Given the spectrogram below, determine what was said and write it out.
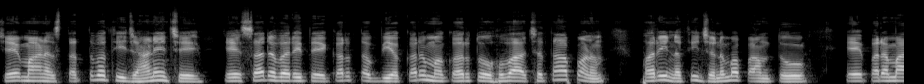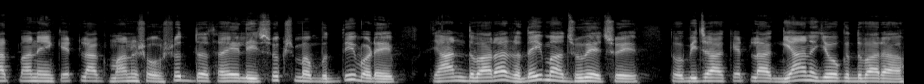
જે માણસ તત્વથી જાણે છે, એ સર્વ રીતે કર્તવ્ય કર્મ કરતો હોવા છતાં પણ ફરી નથી જન્મ પામતો. એ પરમાત્માને કેટલાક માણસો શુદ્ધ થયેલી સૂક્ષ્મ બુદ્ધિ વડે ધ્યાન દ્વારા હૃદયમાં જુએ છે, તો બીજા કેટલાક જ્ઞાન યોગ દ્વારા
